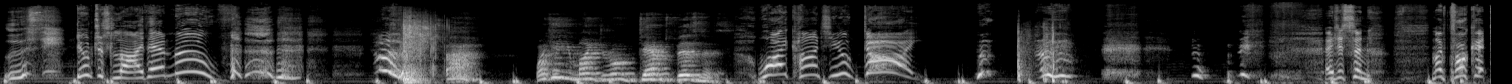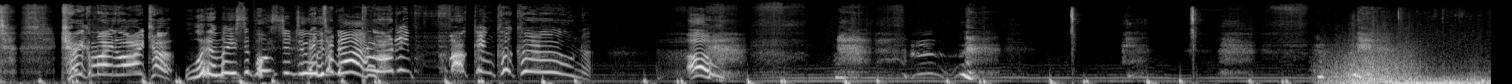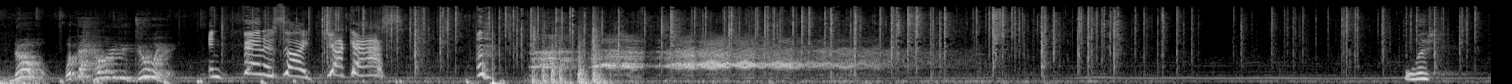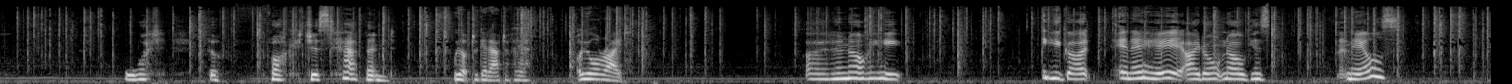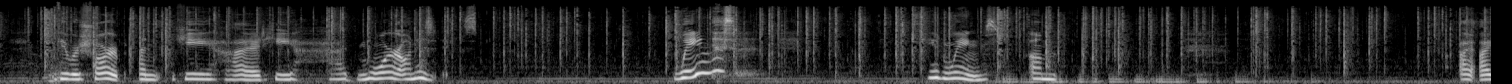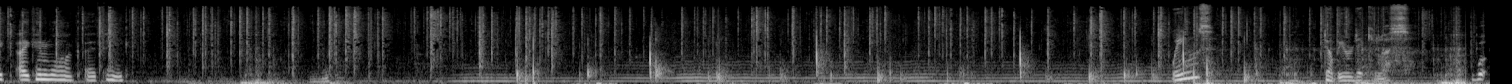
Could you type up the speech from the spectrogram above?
Lucy? Don't just lie there, move! Ah! Why can't you mind your own damned business? Why can't you die? Edison, my pocket! Take my lighter! What am I supposed to do It's with a that? bloody What the fuck just happened? We ought to get out of here. Are you alright? I don't know. He he got in a hit. I don't know his nails. They were sharp, and he had he had more on his wings. He had wings. Um. I I I can walk. I think. Wings? Don't be ridiculous. What?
